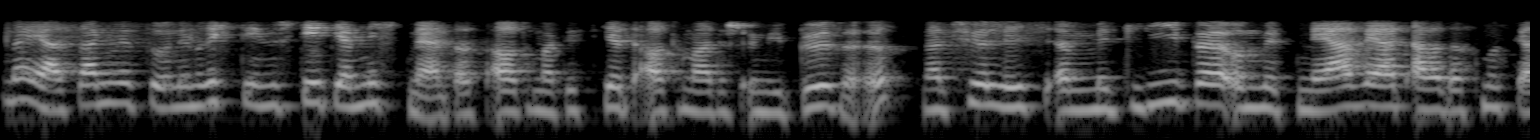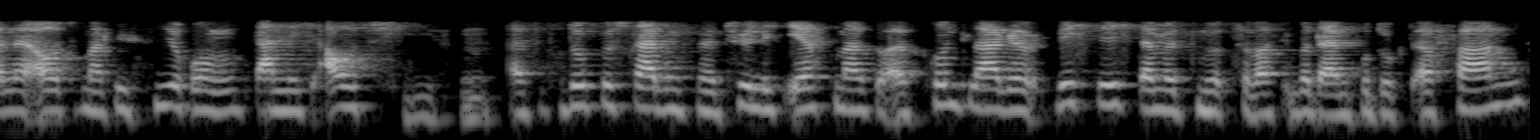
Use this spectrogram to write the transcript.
Naja, sagen wir es so, in den Richtlinien steht ja nicht mehr, dass automatisiert automatisch irgendwie böse ist. Natürlich äh, mit Liebe und mit Mehrwert, aber das muss ja eine Automatisierung dann nicht ausschließen. Also Produktbeschreibung ist natürlich erstmal so als Grundlage wichtig, damit Nutzer was über dein Produkt erfahren,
